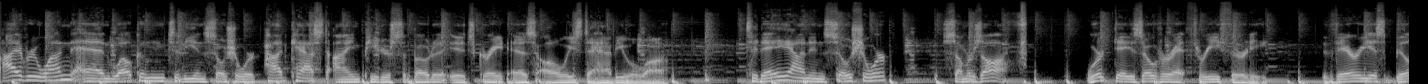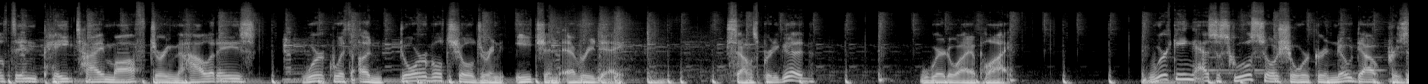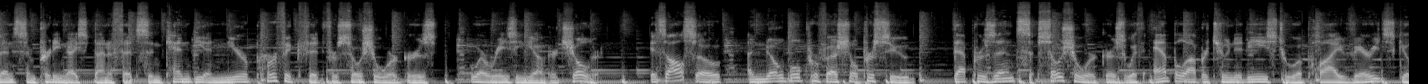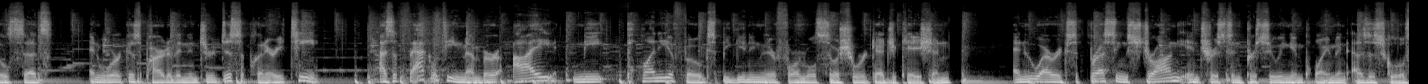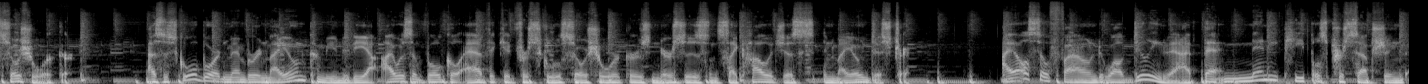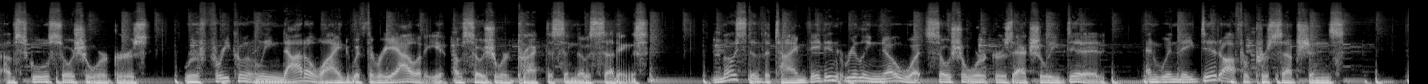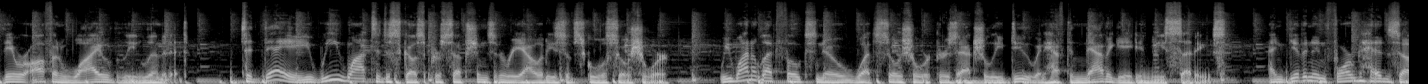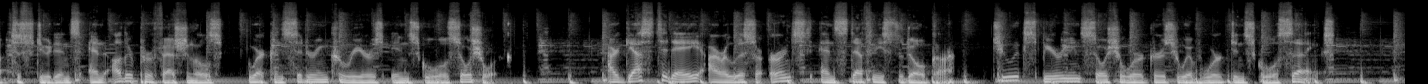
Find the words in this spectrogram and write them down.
Hi, everyone, and welcome to the In Social Work podcast. I'm Peter Sobota. It's great, as always, to have you along. Today on In Social Work, summer's off. Workday's over at 3.30. Various built-in paid time off during the holidays. Work with adorable children each and every day. Sounds pretty good. Where do I apply? Working as a school social worker no doubt presents some pretty nice benefits and can be a near perfect fit for social workers who are raising younger children. It's also a noble professional pursuit that presents social workers with ample opportunities to apply varied skill sets and work as part of an interdisciplinary team. As a faculty member, I meet plenty of folks beginning their formal social work education and who are expressing strong interest in pursuing employment as a school social worker. As a school board member in my own community, I was a vocal advocate for school social workers, nurses, and psychologists in my own district. I also found while doing that that many people's perception of school social workers were frequently not aligned with the reality of social work practice in those settings. Most of the time, they didn't really know what social workers actually did and when they did offer perceptions, they were often wildly limited. Today, we want to discuss perceptions and realities of school social work. We want to let folks know what social workers actually do and have to navigate in these settings, and give an informed heads up to students and other professionals who are considering careers in school social work. Our guests today are Alyssa Ernst and Stephanie Stodolka two experienced social workers who have worked in school settings.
